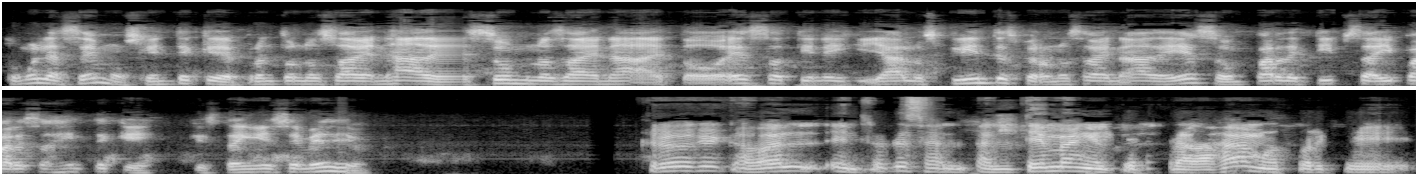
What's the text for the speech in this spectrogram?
¿cómo le hacemos? Gente que de pronto no sabe nada de Zoom, no sabe nada de todo eso, tiene ya los clientes, pero no sabe nada de eso. Un par de tips ahí para esa gente que, está en ese medio. Creo que cabal, entraste al, al tema en el que trabajamos, porque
